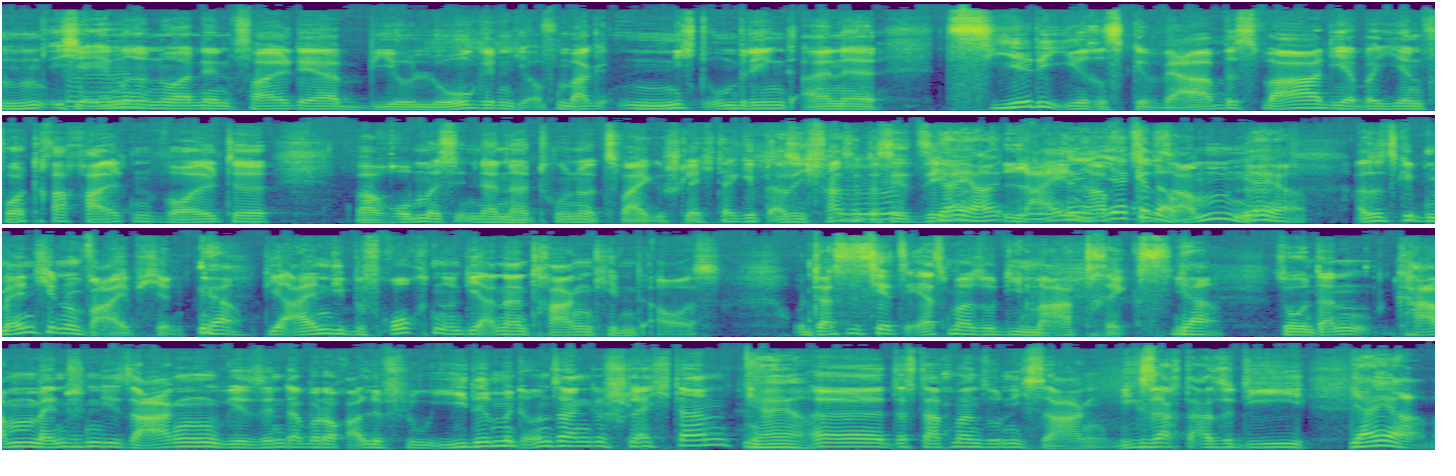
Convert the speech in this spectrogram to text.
Mhm. Ich erinnere nur an den Fall der Biologin, die offenbar nicht unbedingt eine Zierde ihres Gewerbes war, die aber hier einen Vortrag halten wollte, warum es in der Natur nur zwei Geschlechter gibt. Also ich fasse das jetzt sehr Ja, ja. laienhaft Ja, genau. zusammen. Ne? Also es gibt Männchen und Weibchen. Ja. Die einen, die befruchten und die anderen tragen Kind aus. Und das ist jetzt erstmal so die Matrix. Ja. So, und dann kamen Menschen, die sagen, wir sind aber doch alle fluide mit unseren Geschlechtern. Ja. Äh, das darf man so nicht sagen. Wie gesagt, also die, Ja, ja.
